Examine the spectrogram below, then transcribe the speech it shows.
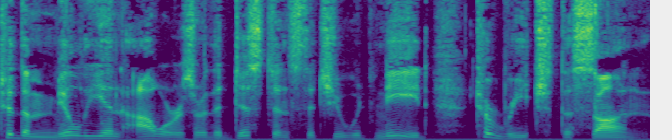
to the million hours or the distance that you would need to reach the sun.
